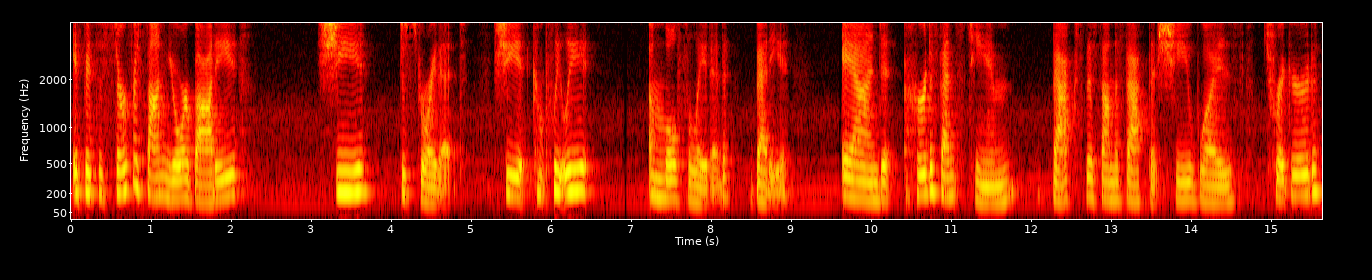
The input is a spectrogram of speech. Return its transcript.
if it's a surface on your body, she destroyed it. She completely emulsified Betty. And her defense team backs this on the fact that she was triggered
